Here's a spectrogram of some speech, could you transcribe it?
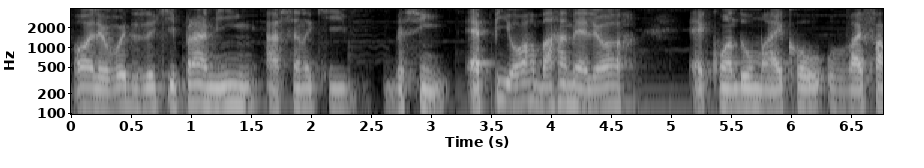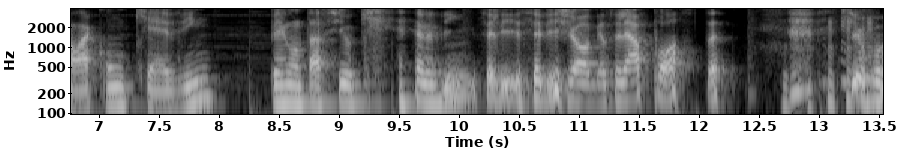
Olha, eu vou dizer que pra mim a cena que assim é pior barra melhor é quando o Michael vai falar com o Kevin perguntar se o Kevin, se ele, se ele joga, se ele aposta. tipo,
